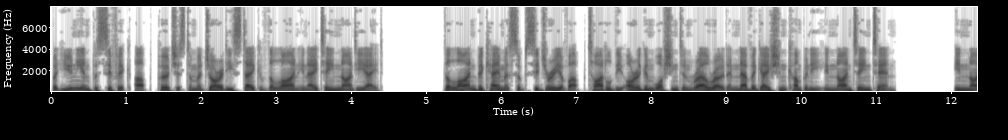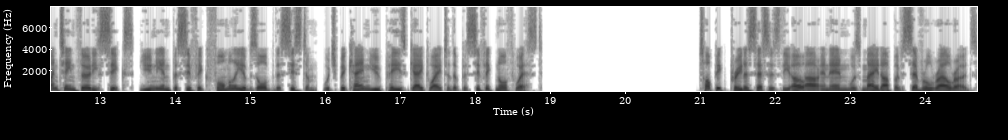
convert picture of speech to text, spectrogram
but Union Pacific UP purchased a majority stake of the line in 1898. The line became a subsidiary of UP titled the Oregon-Washington Railroad and Navigation Company in 1910. In 1936, Union Pacific formally absorbed the system, which became UP's gateway to the Pacific Northwest. Topic predecessors The ORNN was made up of several railroads.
